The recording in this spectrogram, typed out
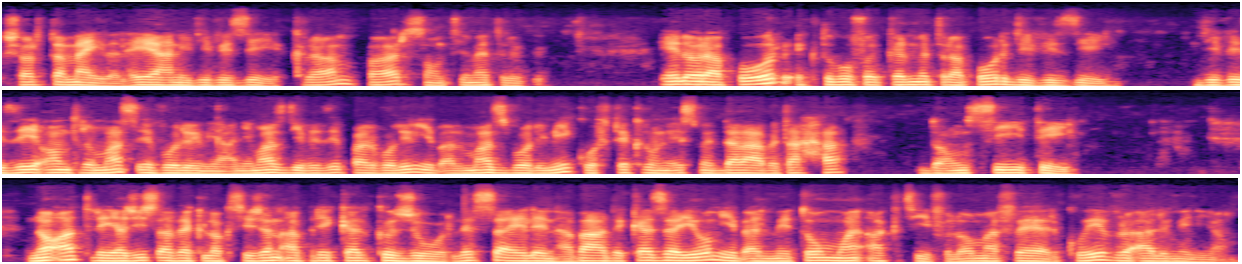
شرطة مايلة اللي هي يعني ديفيزي جرام بار سنتيمتر كوب. Et le rapport, اكتبوا في كلمة rapport divisé. divisé entre masse et volume يعني masse divisé par volume يبقى الماس فوليميك وافتكروا ان اسم الدلع بتاعها densité. نقط réagissent avec l'oxygène après quelques jours لسه قايلينها بعد كذا يوم يبقى الميتو موان اكتيف اللي هما فير كويفر الومنيوم.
